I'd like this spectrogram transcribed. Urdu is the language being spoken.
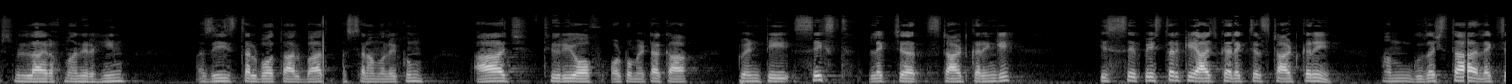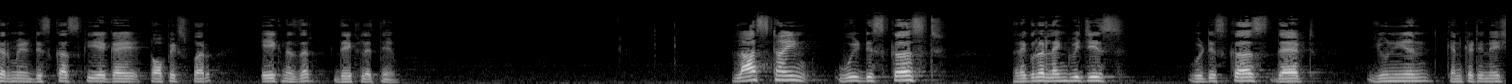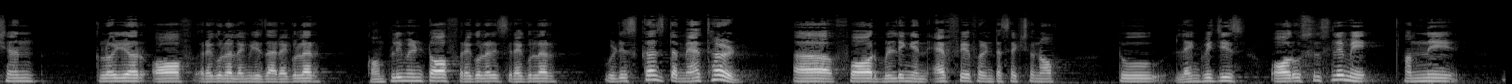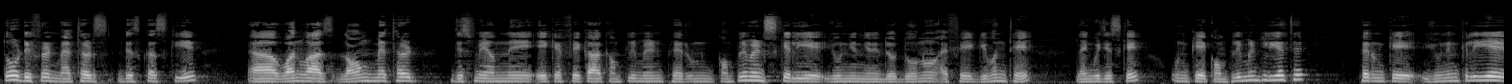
بسم اللہ الرحمن الرحیم عزیز و طالبات السلام علیکم آج تھیوری آف آٹومیٹا کا ٹوینٹی سکس لیکچر سٹارٹ کریں گے اس سے پیشتر کے آج کا لیکچر سٹارٹ کریں ہم گزشتہ لیکچر میں ڈسکس کیے گئے ٹاپکس پر ایک نظر دیکھ لیتے ہیں last time we discussed regular languages we discuss that union concatenation closure of regular languages are regular complement of regular is regular we discuss the method for building N F A for intersection of two languages اور اس سلسلے میں ہم نے دو ڈفرنٹ میتھڈس ڈسکس کیے ون واز لانگ میتھڈ جس میں ہم نے ایک ایف اے کا کمپلیمنٹ پھر ان کمپلیمنٹس کے لیے یونین یعنی جو دونوں ایف اے گیون تھے لینگویجز کے ان کے کمپلیمنٹ لیے تھے پھر ان کے یونین کے لیے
